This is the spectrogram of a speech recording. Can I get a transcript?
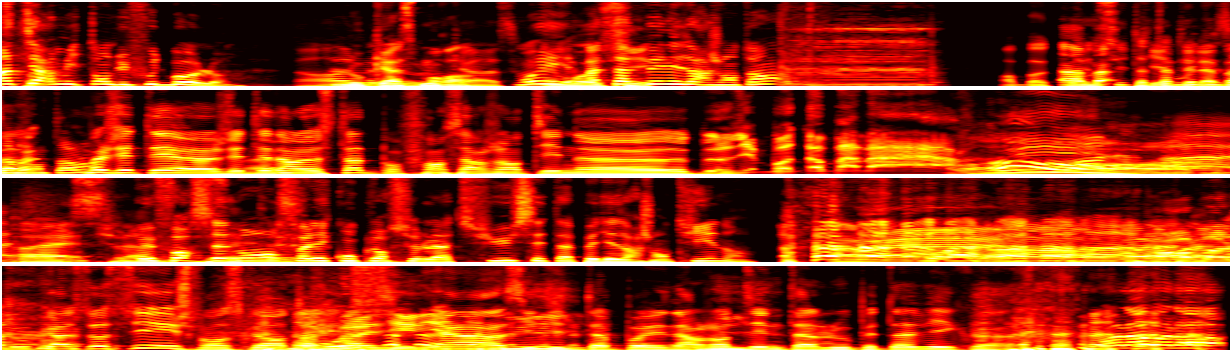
Intermittent du football. Lucas Moura. Oui, aussi. tapé les Argentins. Ah bah Ah toi bah, aussi, t'as tu tapé étais les là-bas. Moi j'étais euh, j'étais Ouais. dans le stade pour France-Argentine euh, deuxième poteau bavard. Oh, la. Ouais. Mais forcément, fallait conclure sur là-dessus, c'est taper des Argentines. Ah ouais, ouais. Oh bah Lucas aussi, je pense qu'en tant que Brésilien, si tu ne tapes pas une Argentine, t'as loupé ta vie quoi. voilà, voilà.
